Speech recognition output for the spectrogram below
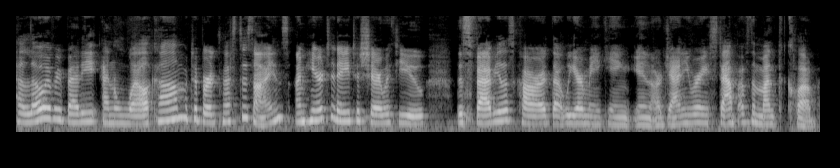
Hello everybody and welcome to Birdsnest Designs. I'm here today to share with you this fabulous card that we are making in our January Stamp of the Month Club.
